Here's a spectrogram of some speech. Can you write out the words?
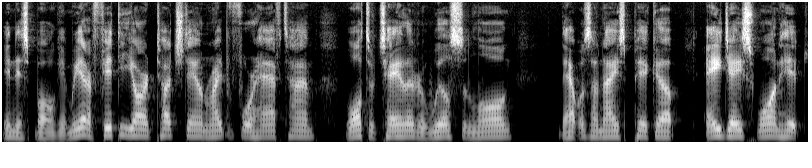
in this ball game. We had a 50-yard touchdown right before halftime. Walter Taylor to Wilson Long. That was a nice pickup. AJ Swann hit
